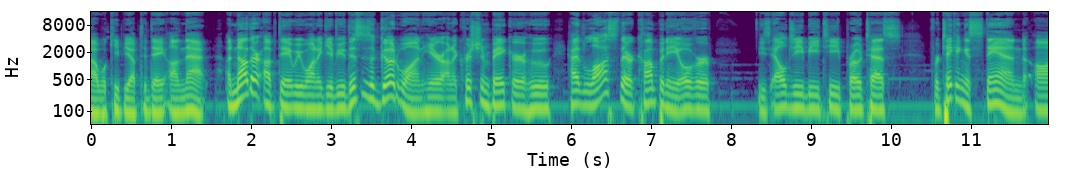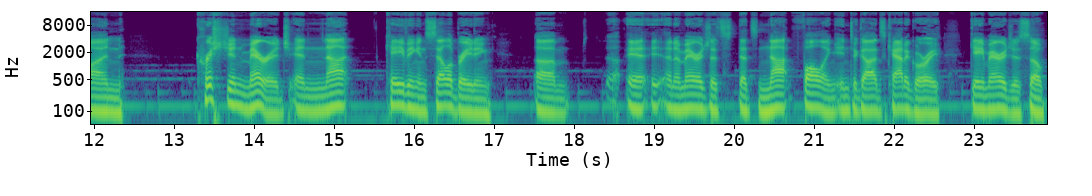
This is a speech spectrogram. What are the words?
uh, we'll keep you up to date on that. Another update we want to give you. This is a good one here on a Christian baker who had lost their company over these LGBT protests for taking a stand on Christian marriage and not caving and celebrating um, in a marriage that's that's not falling into God's category, gay marriages. So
